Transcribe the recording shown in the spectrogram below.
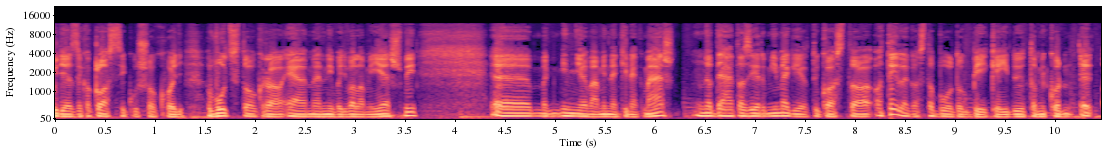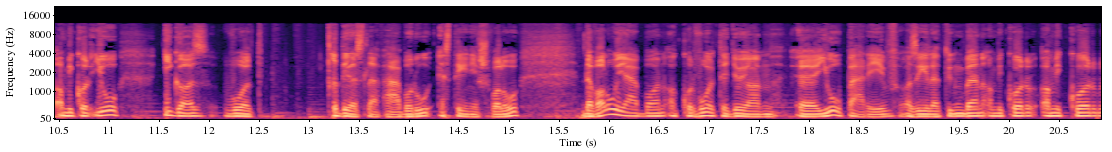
ugye ezek a klasszikusok, hogy Woodstockra elmenni, vagy valami ilyesmi, e, meg nyilván mindenkinek más, Na, de hát azért mi megéltük azt a, a tényleg azt a boldog békeidőt, amikor, e, amikor jó, igaz volt a délszláv háború, ez tény és való, de valójában akkor volt egy olyan jó pár év az életünkben, amikor, amikor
